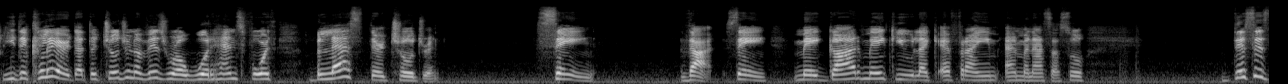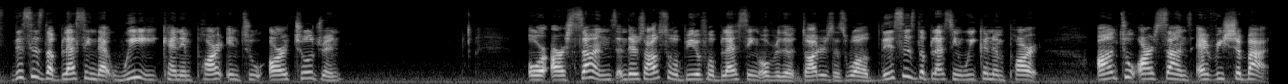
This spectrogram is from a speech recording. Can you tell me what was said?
He declared that the children of Israel would henceforth bless their children, saying that, saying, May God make you like Ephraim and Manasseh. So this is this is the blessing that we can impart into our children or our sons and there's also a beautiful blessing over the daughters as well this is the blessing we can impart onto our sons every shabbat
